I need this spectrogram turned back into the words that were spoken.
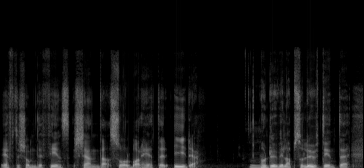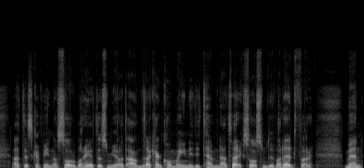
eftersom det finns kända sårbarheter i det. Mm. Och du vill absolut inte att det ska finnas sårbarheter som gör att andra kan komma in i ditt hemnätverk så som du var rädd för. Men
